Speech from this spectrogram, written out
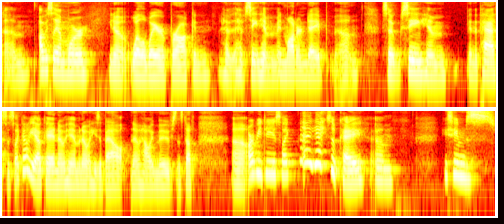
Um, obviously, I'm more you know well aware of Brock and have have seen him in modern day. Um, so seeing him in the past, it's like, oh yeah, okay, I know him. I know what he's about. Know how he moves and stuff. Uh, RVD is like, eh, yeah, he's okay. Um, he seems,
